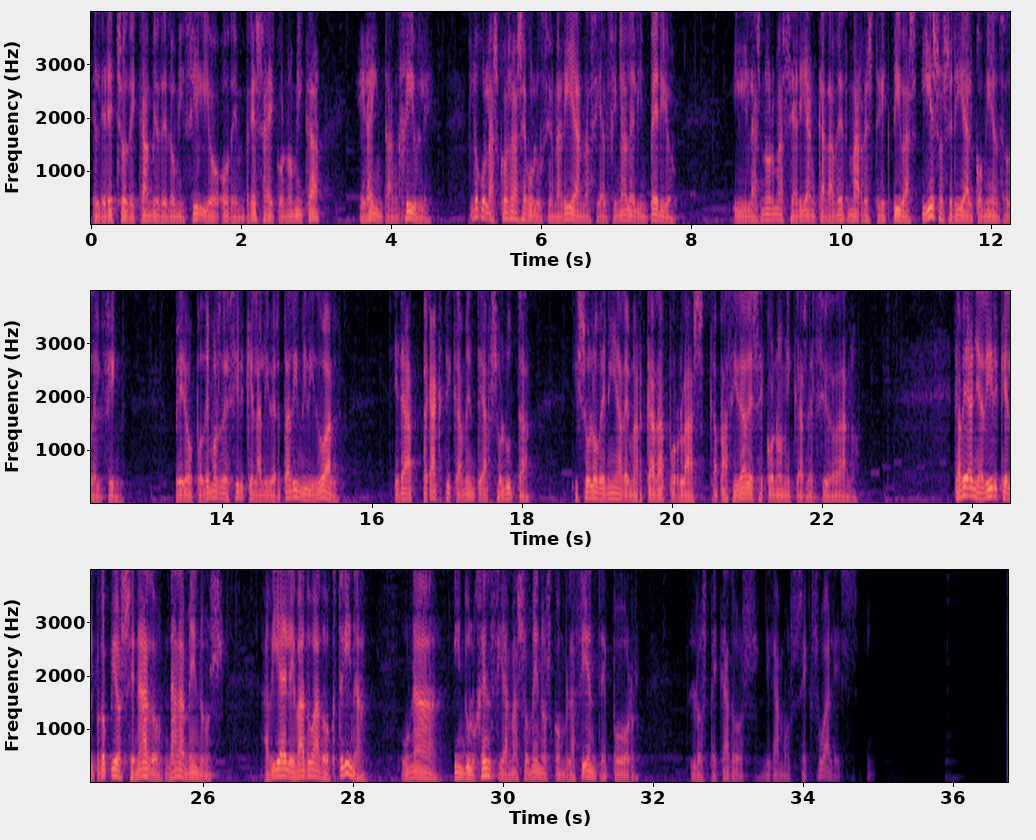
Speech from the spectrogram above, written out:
El derecho de cambio de domicilio o de empresa económica era intangible. Luego las cosas evolucionarían hacia el final del imperio y las normas se harían cada vez más restrictivas y eso sería el comienzo del fin. Pero podemos decir que la libertad individual era prácticamente absoluta y sólo venía demarcada por las capacidades económicas del ciudadano. Cabe añadir que el propio Senado, nada menos, había elevado a doctrina una indulgencia más o menos complaciente por los pecados, digamos, sexuales.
